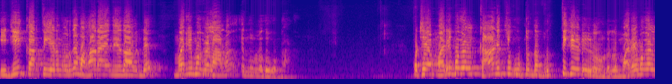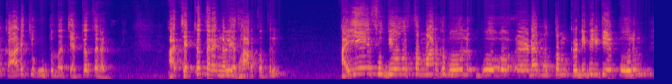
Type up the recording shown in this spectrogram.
ഈ ജി കാർത്തികൻ എന്ന് പറഞ്ഞ മഹാനായ നേതാവിന്റെ മരുമകളാണ് എന്നുള്ളത് കൊണ്ടാണ്. പക്ഷെ ആ മരുമകൾ കാണിച്ചു കൂട്ടുന്ന വൃത്തികേടുകളുണ്ടല്ലോ. മരുമകൾ കാണിച്ചു കൂട്ടുന്ന ചെറ്റത്തരങ്ങൾ. ആ ചെറ്റത്തരങ്ങൾ യഥാർത്ഥത്തിൽ ഐ എ എസ് ഉദ്യോഗസ്ഥന്മാർക്ക് പോലും മൊത്തം ക്രെഡിബിലിറ്റിയെ പോലും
